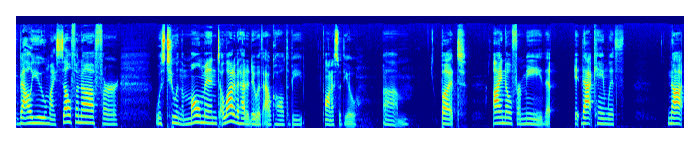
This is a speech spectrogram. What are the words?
value myself enough or was too in the moment. A lot of it had to do with alcohol, to be honest with you. Um, but I know for me that it, that came with not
